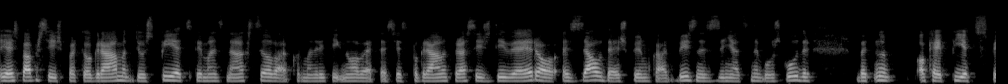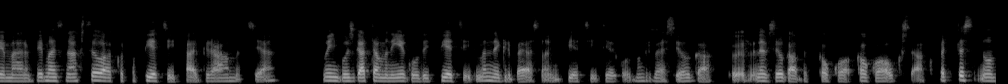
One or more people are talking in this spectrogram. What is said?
ja es paprasīšu par to grāmatu 25, pie manis nāks cilvēki, kur man rītīgi novērtēs. Ja es par grāmatu prasīšu 2 eiro, es zaudēšu pirmkārt biznesa ziņā, tas nebūs gudri, bet, nu, ok, 5, piemēram, pie manis nāks cilvēki, kur pa 5 pērk grāmatas, jā. Ja? Viņi būs gatavi man ieguldīt piecīt. Man negribējās, lai viņi piecīt ieguldītu. Man gribējās ilgāk, nevis ilgāk, bet kaut ko, kaut ko augstāku. Bet tas no,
